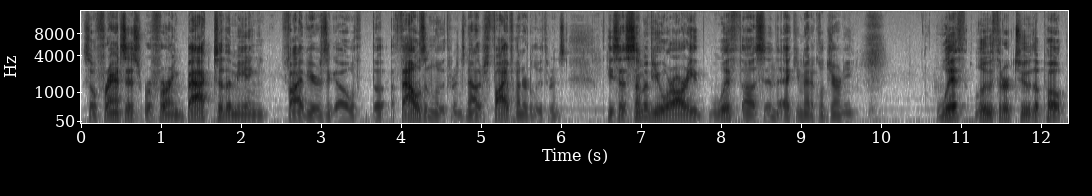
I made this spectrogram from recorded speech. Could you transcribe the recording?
So Francis, referring back to the meeting five years ago with the 1,000 Lutherans, now there's 500 Lutherans, he says, Some of you are already with us in the ecumenical journey, with Luther to the Pope.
